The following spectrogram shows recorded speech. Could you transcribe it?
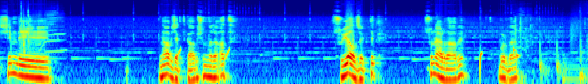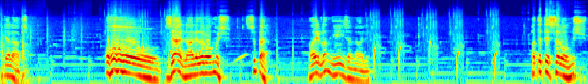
Şimdi ne yapacaktık abi? Şunları at. Suyu alacaktık. Su nerede abi? Burada. Gel abiciğim. Oho güzel laleler olmuş. Süper. Hayır lan niye yiyeceksin lale? Patatesler olmuş.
